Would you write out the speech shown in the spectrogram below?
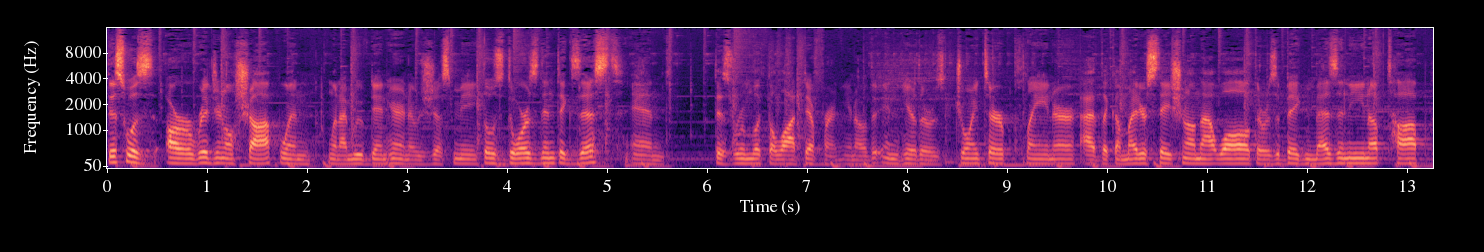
This was our original shop when, when I moved in here and it was just me. Those doors didn't exist and this room looked a lot different. You know, in here there was jointer, planer, I had like a miter station on that wall. There was a big mezzanine up top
